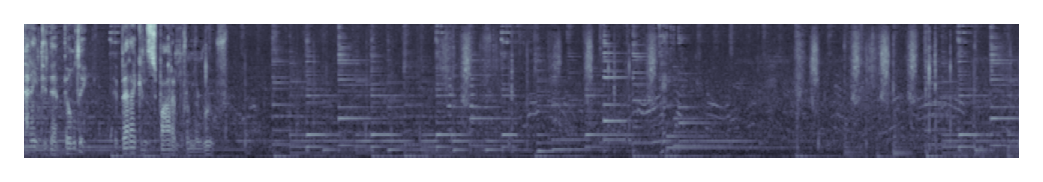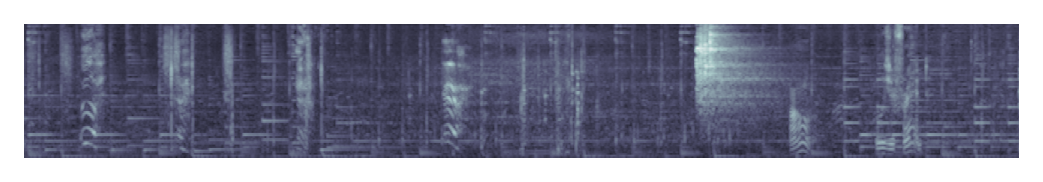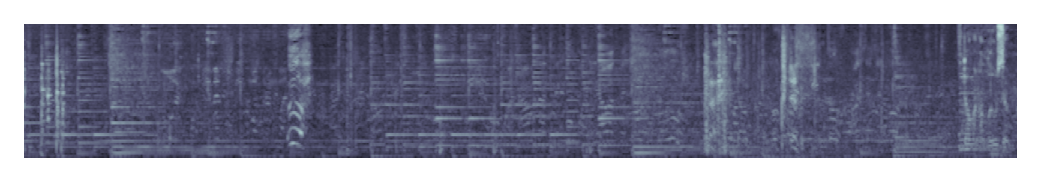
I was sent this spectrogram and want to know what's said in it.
Cutting to that building. I bet I can spot him from the roof. Oh, who's your friend? Don't want to lose him.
